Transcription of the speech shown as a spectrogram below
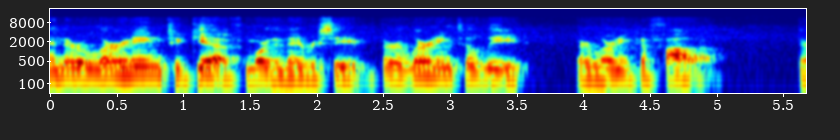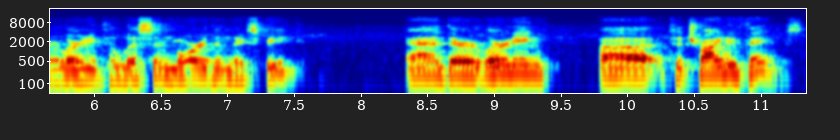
and they're learning to give more than they receive. They're learning to lead. They're learning to follow. They're learning to listen more than they speak. And they're learning uh, to try new things.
